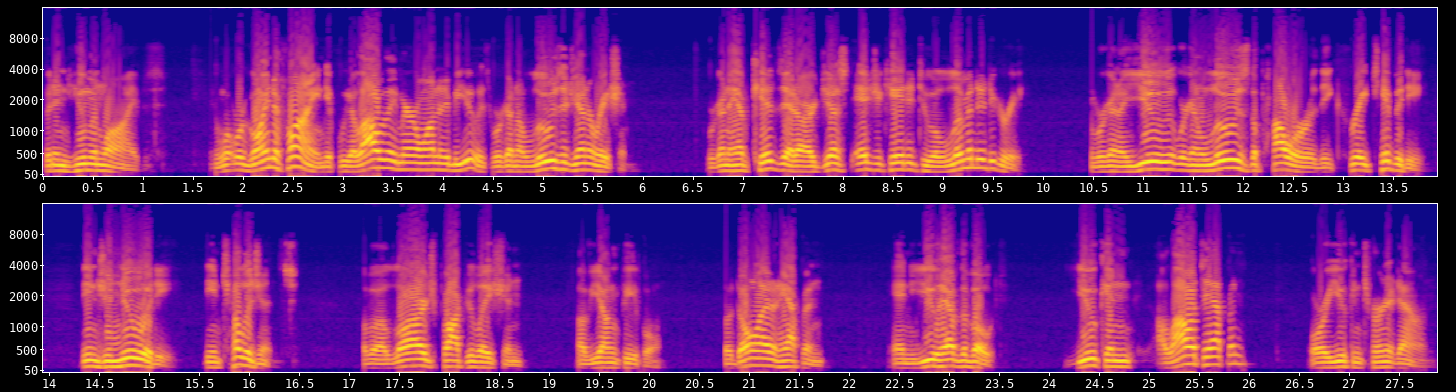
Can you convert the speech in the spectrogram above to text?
but in human lives. And what we're going to find if we allow the marijuana to be used, we're going to lose a generation. We're going to have kids that are just educated to a limited degree. We're going to use we're going to lose the power, the creativity, the ingenuity, the intelligence of a large population of young people. So don't let it happen and you have the vote. You can allow it to happen or you can turn it down.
